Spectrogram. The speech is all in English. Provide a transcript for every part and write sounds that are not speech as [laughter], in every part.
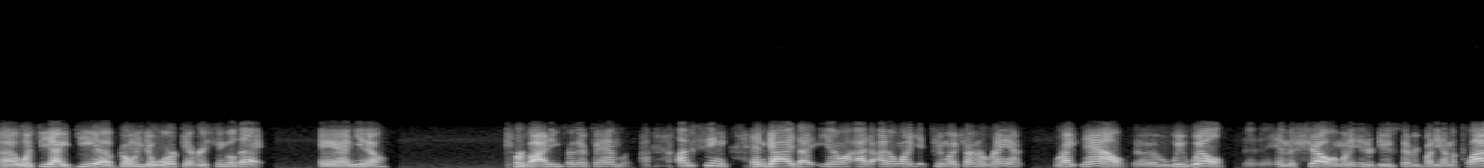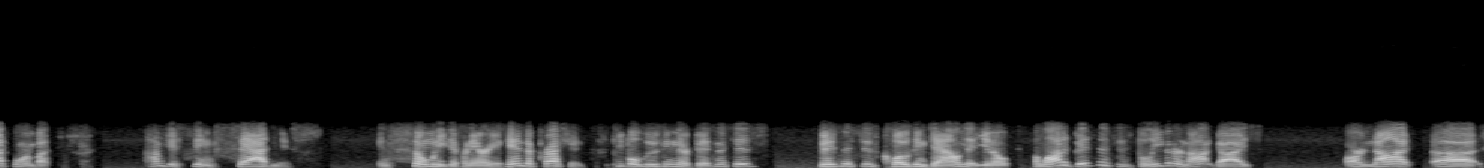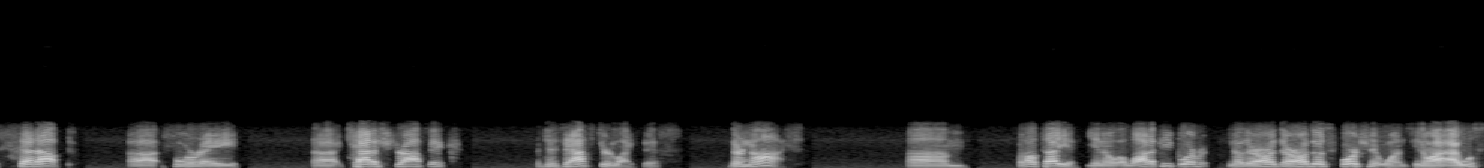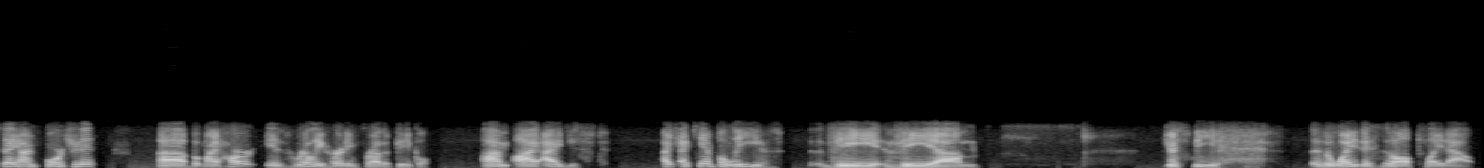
uh, with the idea of going to work every single day, and you know, providing for their family. I'm seeing, and guys, I, you know, I, I don't want to get too much on a rant right now. Uh, we will in the show. I want to introduce everybody on the platform, but I'm just seeing sadness in so many different areas and depression. People losing their businesses, businesses closing down. That you know, a lot of businesses, believe it or not, guys, are not uh, set up uh, for a uh, catastrophic disaster like this. They're not. Um, but I'll tell you, you know, a lot of people are, you know, there are there are those fortunate ones. You know, I, I will say I'm fortunate, uh, but my heart is really hurting for other people. I'm I, I just I, I can't believe the the um, just the the way this is all played out.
